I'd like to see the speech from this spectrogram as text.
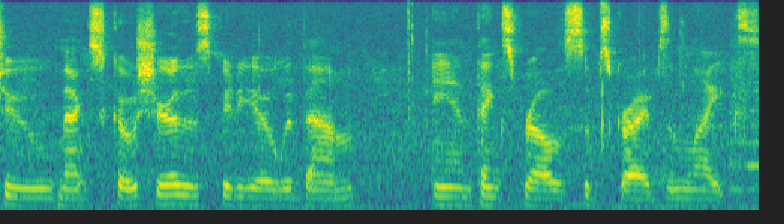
to Mexico, share this video with them. And thanks for all the subscribes and likes.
